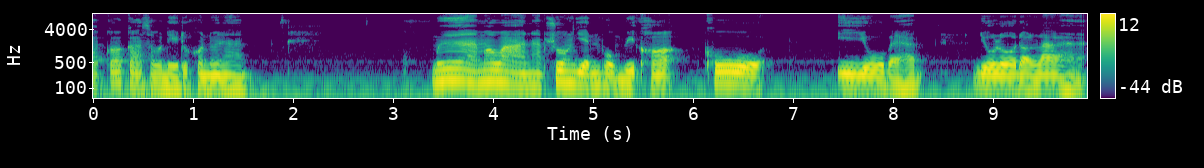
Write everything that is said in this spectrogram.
ครับก็กราบสวัสดีทุกคนด้วยนะครับ เมื่อเมื่อวานครับช่วงเย็นผมวิเคราะห์คู่ EU ไปครับยูโรดอลลาร์ฮะ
